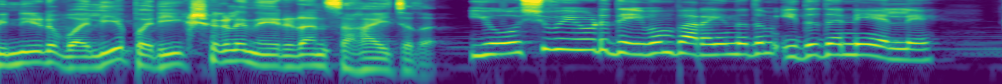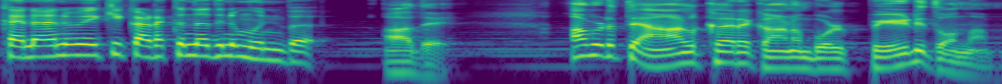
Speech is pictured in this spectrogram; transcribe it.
പിന്നീട് വലിയ പരീക്ഷകളെ നേരിടാൻ സഹായിച്ചത്. യോശുവയോട് ദൈവം പറയുന്നതും ഇതുതന്നെയല്ലേ കനാനുവയ്ക്ക് കടക്കുന്നതിന് മുൻപ്. അതെ അവിടുത്തെ ആൾക്കാരെ കാണുമ്പോൾ പേടി തോന്നാം.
